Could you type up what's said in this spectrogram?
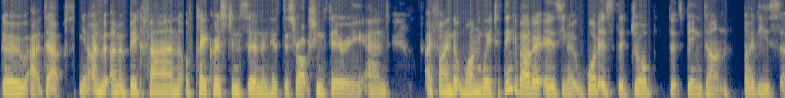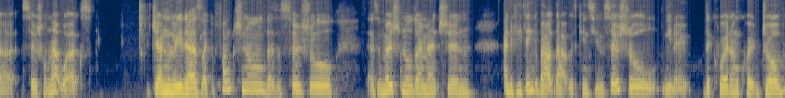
go at depth. You know, I'm a, I'm a big fan of Clay Christensen and his disruption theory. And I find that one way to think about it is, you know, what is the job that's being done by these uh, social networks? Generally, there's like a functional, there's a social, there's emotional dimension. And if you think about that with consumer social, you know, the quote unquote job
